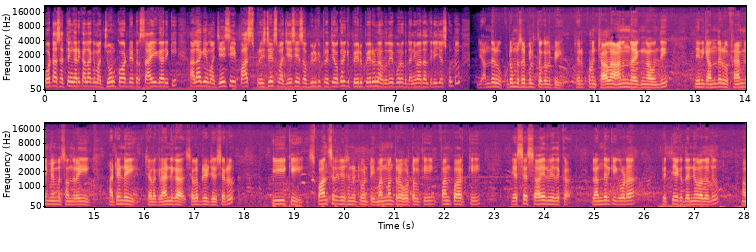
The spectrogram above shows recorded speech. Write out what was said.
Kota Satyam గారికి అలాగే మా జోన్ కోఆర్డినేటర్ సాయి గారికి అలాగే మా జేసీఐ పాస్ట్ ప్రెసిడెంట్స్ మా జేసీఐ సభ్యులకి ప్రతి ఒక్కరికి పేరు పేరు నా హృదయపూర్వక ధన్యవాదాలు తెలియజేసుకుంటూ. అందరూ కుటుంబ సభ్యులతో కలిపి జరుపుకోవడం చాలా ఆనందదాయకంగా ఉంది. దీనికి అందరూ ఫ్యామిలీ మెంబర్స్ అందరూ అయ్యి అటెండ్ అయ్యి చాలా గ్రాండ్గా సెలబ్రేట్ చేశారు. ఈకి స్పాన్సర్ చేసినటువంటి మన్మంత్ర హోటల్కి ఫన్ పార్క్కి ఎస్ఎస్ ఆయుర్వేదిక వీళ్ళందరికీ కూడా ప్రత్యేక ధన్యవాదాలు. మా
